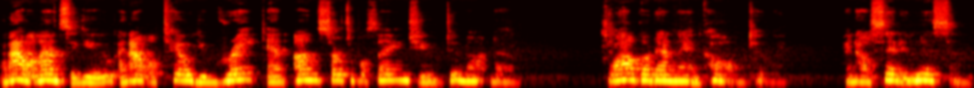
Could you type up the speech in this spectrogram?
and I will answer you, and I will tell you great and unsearchable things you do not know. So I'll go down there and call to him, and I'll sit and listen.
